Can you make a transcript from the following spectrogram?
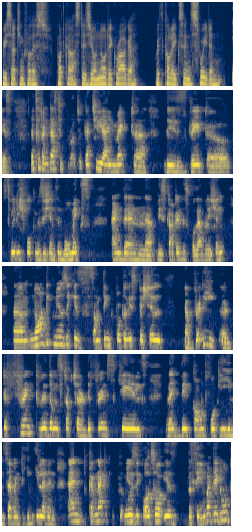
researching for this podcast, is your Nordic Raga with colleagues in Sweden. Yes, that's a fantastic project. Actually, I met uh, these great uh, Swedish folk musicians in WOMEX, and then uh, we started this collaboration. Um, Nordic music is something totally special. A very uh, different rhythm structure, different scales, like they count 14, 17, 11. And Carnatic music also is the same, but they don't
